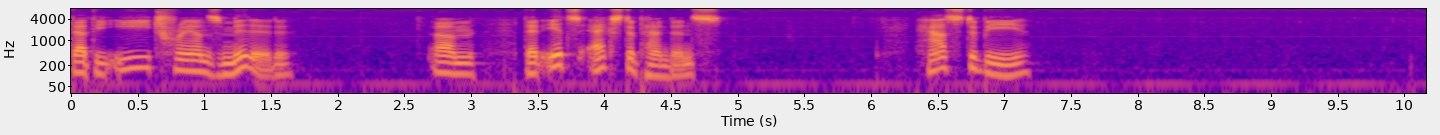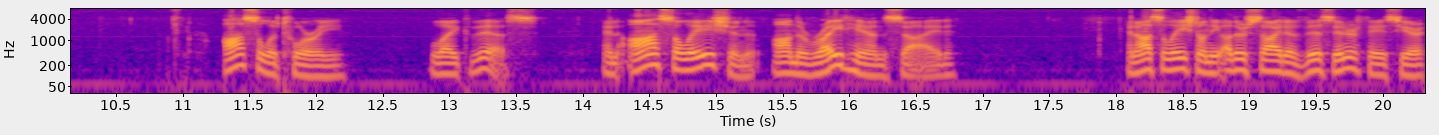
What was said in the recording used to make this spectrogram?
that the E transmitted, um, that its x dependence has to be oscillatory like this. An oscillation on the right-hand side, an oscillation on the other side of this interface here,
